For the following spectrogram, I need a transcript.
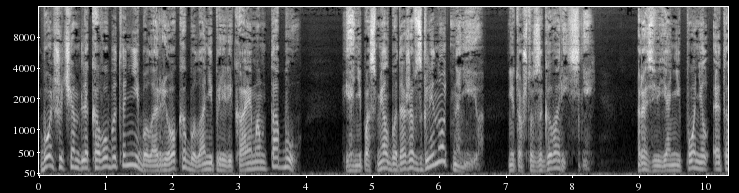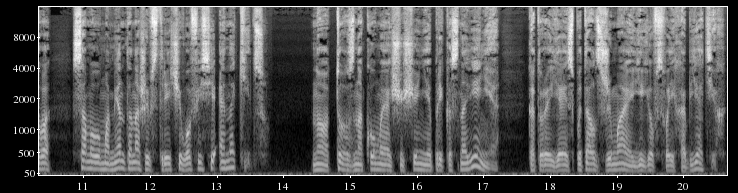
больше, чем для кого бы то ни было, Рёка была непререкаемым табу. Я не посмел бы даже взглянуть на нее, не то что заговорить с ней. Разве я не понял этого с самого момента нашей встречи в офисе Энакидзу? Но то знакомое ощущение прикосновения, которое я испытал, сжимая ее в своих объятиях,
